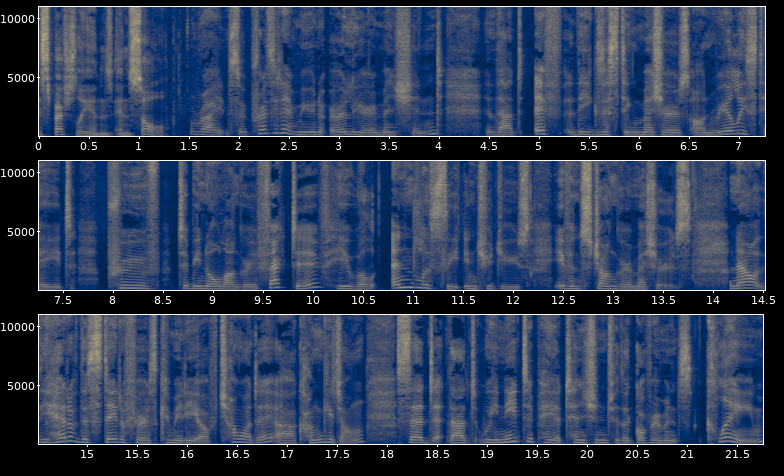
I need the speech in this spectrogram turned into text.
especially in, in Seoul. Right. So President Moon earlier mentioned that if the existing measures on real estate prove to be no longer effective, he will endlessly introduce even stronger measures. Now, the head of the State Affairs Committee of Cheong Wa Dae, uh, Kang Gi-jung, said that we need to pay attention to the government's claim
